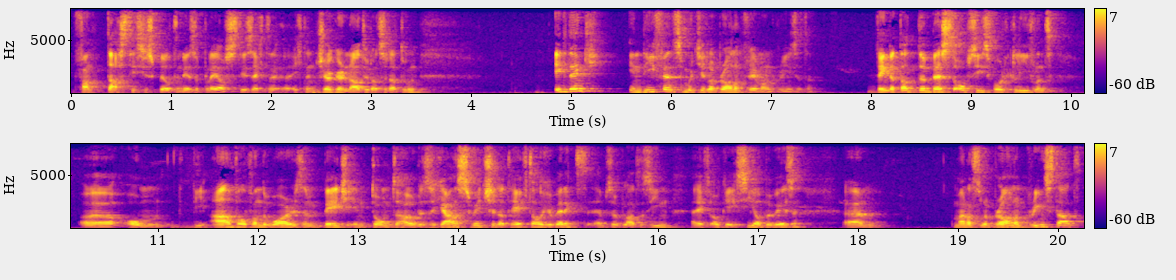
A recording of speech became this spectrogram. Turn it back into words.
fantastisch gespeeld in deze playoffs. Het is echt, een- echt een juggernaut hoe dat ze dat doen. Ik denk, in defense moet je LeBron op Draymond Green zetten. Ik denk dat dat de beste optie is voor Cleveland. eh, om die aanval van de Warriors een beetje in toom te houden. Ze gaan switchen, dat heeft al gewerkt. hebben ze ook laten zien. Hij heeft ook AC al bewezen. Ehm, maar als LeBron op Green staat,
